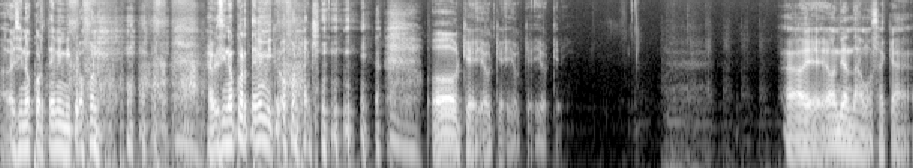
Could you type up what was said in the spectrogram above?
A ver si no corté mi micrófono. A ver si no corté mi micrófono aquí. ok, ok, ok, ok. A ver, ¿dónde andamos acá?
